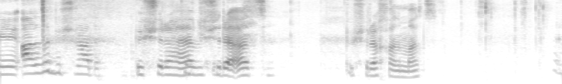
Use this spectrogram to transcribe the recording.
e, adı da Büşradır. Büşra, hə, Büşra aç. Büşra xanım aç. E,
